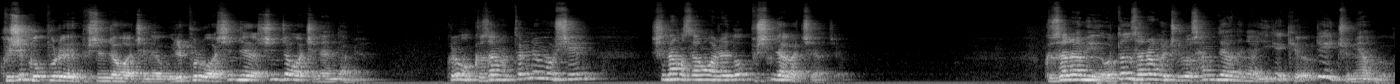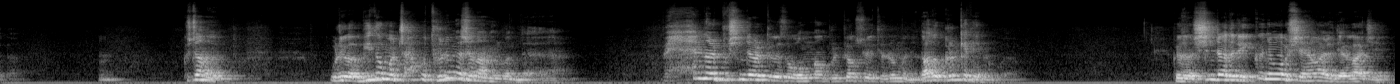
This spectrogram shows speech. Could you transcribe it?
99%의 불신자와 지내고 1%와 신자, 신자와 지낸다면 그러면 그 사람은 틀림없이 신앙생활해도 불신자같이 하죠. 그 사람이 어떤 사람을 주로 상대하느냐 이게 굉장히 중요한 거거든. 응? 그잖아요. 우리가 믿음은 자꾸 들으면서 나는 건데 맨날 불신자를 통해서 원망 불평 소리 들으면 나도 그렇게 되는 거예요. 그래서 신자들이 끊임없이 행할 네 가지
